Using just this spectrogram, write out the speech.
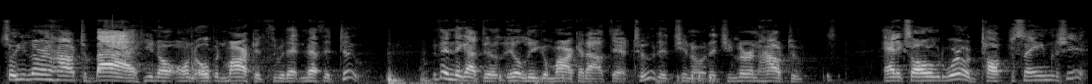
So you learn how to buy, you know, on the open market through that method too. But then they got the illegal market out there too that, you know, that you learn how to, addicts all over the world talk the same shit.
